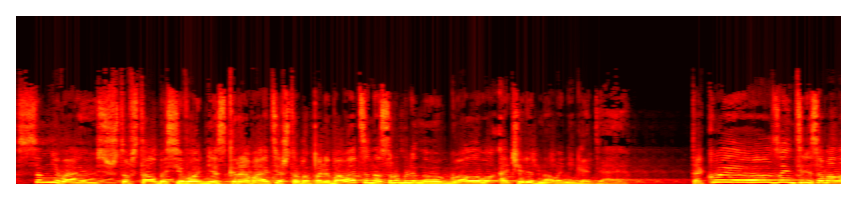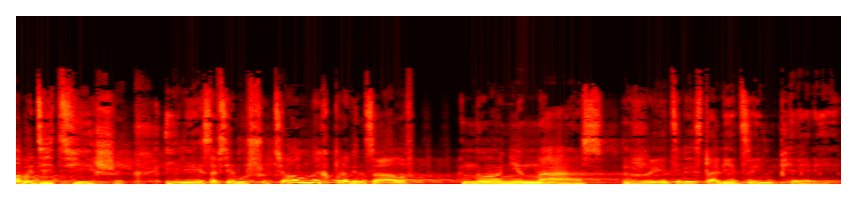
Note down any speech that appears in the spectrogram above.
Сомневаюсь, что встал бы сегодня с кровати, чтобы полюбоваться на срубленную голову очередного негодяя. Такое заинтересовало бы детишек или совсем уж темных провинциалов, но не нас, жителей столицы империи.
